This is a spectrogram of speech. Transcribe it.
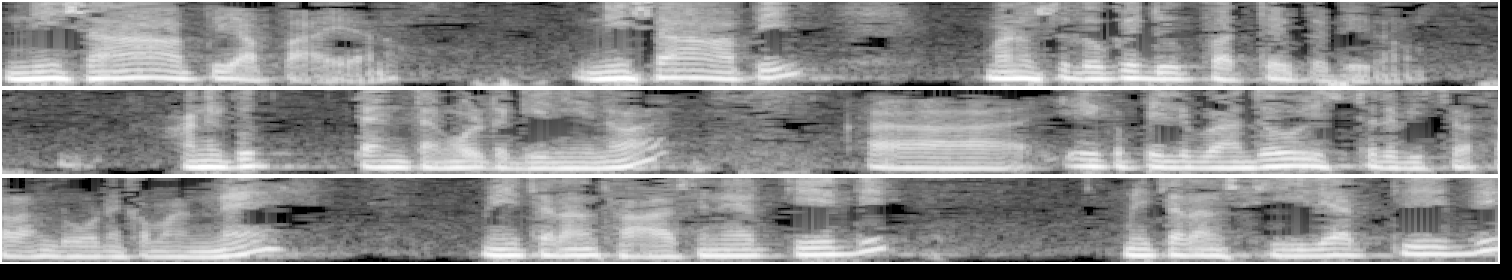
නිසා අපි අපාය යනවා. නිසා අපි මනුස්ස ලෝකේ දුක්පත් වෙපදිනවා. අනිකුත් තැන් තැන් වලට ගෙනියනවා. ඒක පිළිබඳව විස්තර විස්තර කරන්න ඕන කමක් නැහැ. මේ තරම් ශාසනයක් තියෙද්දි මේ තරම් සීලයක් තියෙද්දි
